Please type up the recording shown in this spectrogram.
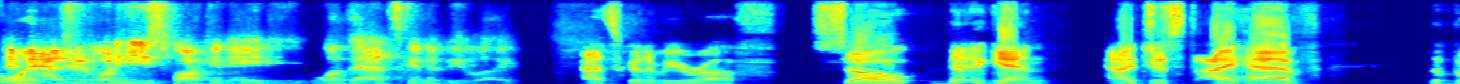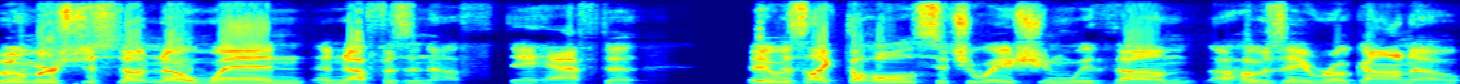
imagine when he's fucking 80, what that's going to be like. That's going to be rough. So again, I just I have the boomers just don't know when enough is enough. They have to. It was like the whole situation with um, uh, Joe Rogan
